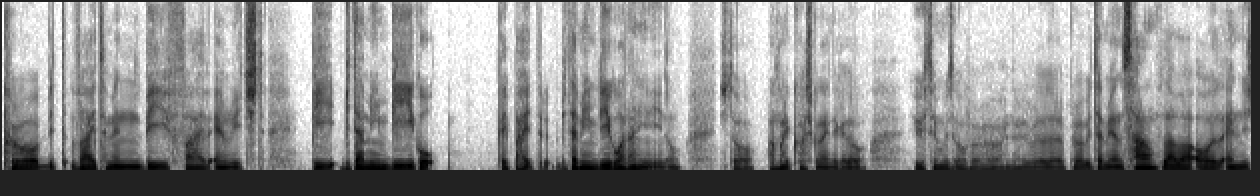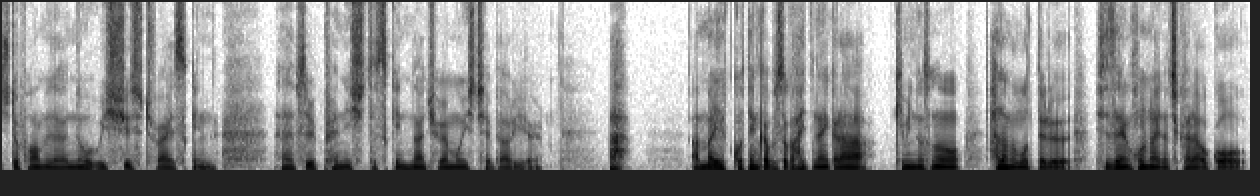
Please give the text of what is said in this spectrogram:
プロビタミン B5 enriched B、ビタミン B5 がいっぱい入ってる。ビタミン B5 は何にいいのちょっとあんまり詳しくないんだけど、Using with over プロビタミン sunflower oil enriched formula no issues dry skin helps replenish the skin natural moisture barrier あ、あんまりこう添加物とか入ってないから君のその肌の持ってる自然本来の力をこう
